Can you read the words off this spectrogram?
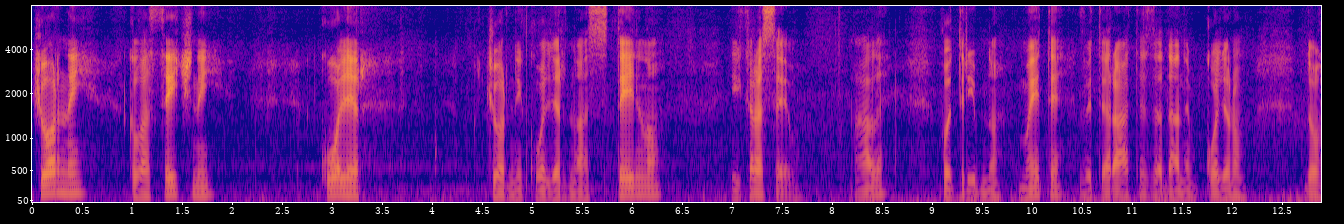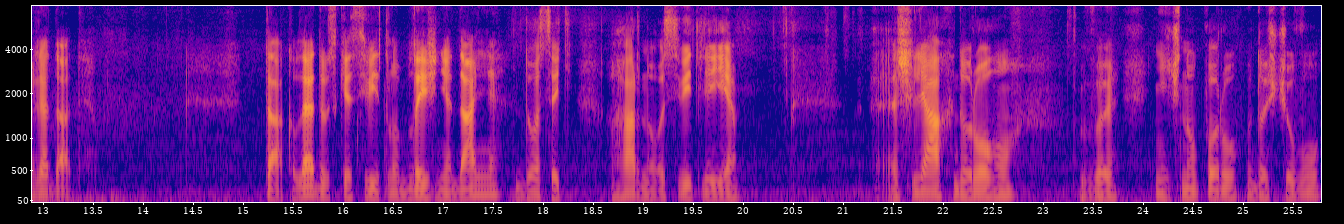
Чорний, класичний колір. Чорний колір у нас стильно і красиво. Але потрібно мити, витирати за даним кольором, доглядати. Так, ледовське світло ближнє дальнє, досить гарно освітлює е, шлях, дорогу в нічну пору, в дощову,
